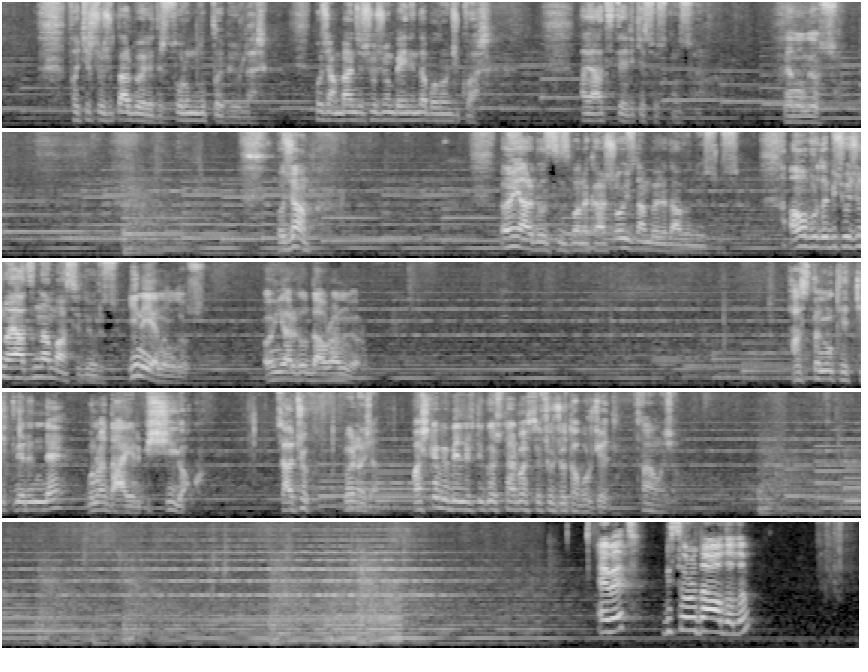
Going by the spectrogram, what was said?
Fakir çocuklar böyledir, sorumlulukla büyürler. Hocam bence çocuğun beyninde baloncuk var. Hayati tehlike söz konusu. Yanılıyorsun. Hocam, ön yargılısınız bana karşı, o yüzden böyle davranıyorsunuz. Ama burada bir çocuğun hayatından bahsediyoruz. Yine yanılıyorsun. Önyargılı davranmıyorum. Hastanın tetkiklerinde buna dair bir şey yok. Selçuk, Buyurun hocam. başka bir belirti göstermezse çocuğu taburcu edin. Tamam hocam. Evet, bir soru daha alalım.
